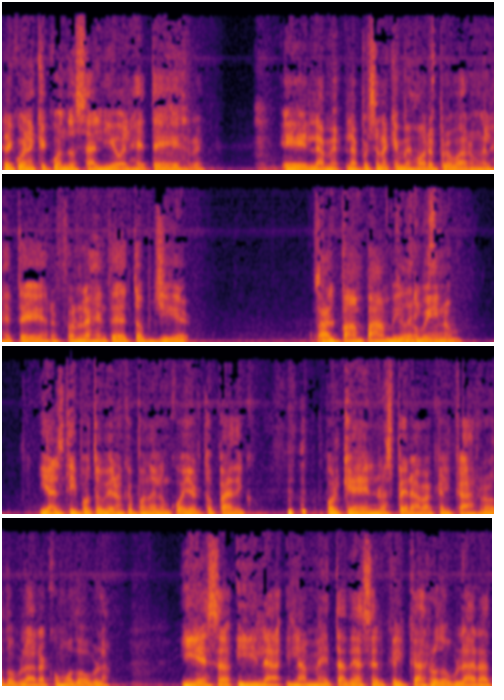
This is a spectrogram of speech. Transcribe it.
recuerden que cuando salió el GTR, eh, la, persona que mejor probaron el GTR fueron la gente de Top Gear. Al pan, pan, vino, Durísimo. vino. Y al tipo tuvieron que ponerle un cuello ortopédico. Porque él no esperaba que el carro doblara como dobla. Y esa, y la, y la meta de hacer que el carro doblara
